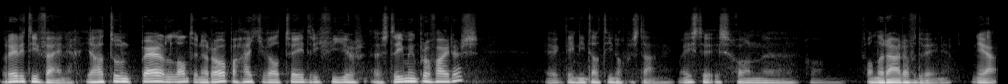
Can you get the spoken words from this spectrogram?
relatief weinig. Je had toen per land in Europa had je wel twee, drie, vier uh, streaming providers. ik denk niet dat die nog bestaan. De meeste is gewoon, gewoon van de radar verdwenen. Ja.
